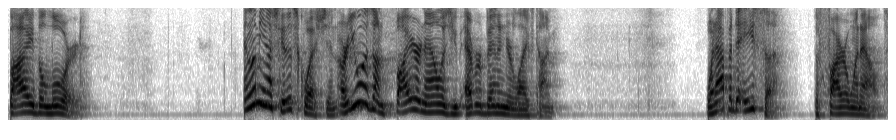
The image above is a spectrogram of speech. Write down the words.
by the Lord. And let me ask you this question Are you as on fire now as you've ever been in your lifetime? What happened to Asa? The fire went out.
